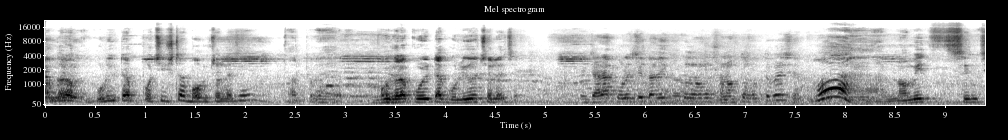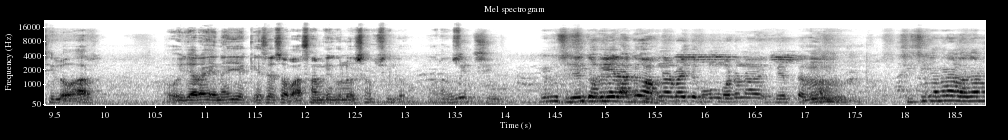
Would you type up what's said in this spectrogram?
পনেরো কুড়িটা পঁচিশটা বোম চলেছে তারপরে পনেরো কুড়িটা গুলিও চলেছে। যারা করেছে তাদের কোনো রকম শনাক্ত করতে পেরেছেন হ্যাঁ নমিত সিং ছিল আর ওই যারা এনআইএ কেসে সব আসামিগুলো সব ছিল। অমিত সিং। কিন্তু সে তো এর আগেও আপনার বাড়িতে বোম ঘটনায় গ্রেপ্তার। সিসি ক্যামেরা লাগানো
